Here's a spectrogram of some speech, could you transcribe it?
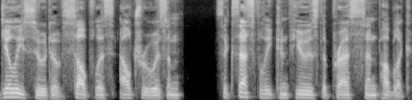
ghillie suit of selfless altruism successfully confused the press and public,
